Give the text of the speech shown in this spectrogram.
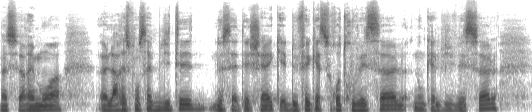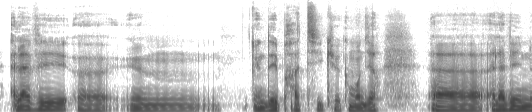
ma sœur et moi, euh, la responsabilité de cet échec et du fait qu'elle se retrouvait seule, donc elle vivait seule. Elle avait euh, une, des pratiques, comment dire, elle avait une,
